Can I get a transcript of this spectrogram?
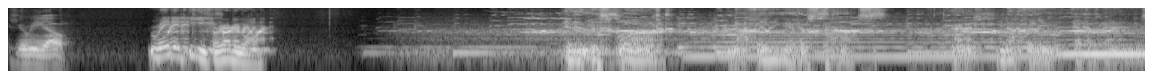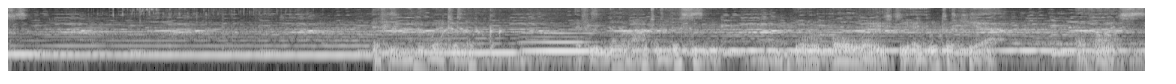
Here we go. Rated E for everyone. In this world, nothing ever starts, and nothing ever ends. If you know where to look, if you know how to listen, you'll always be able to hear a voice.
